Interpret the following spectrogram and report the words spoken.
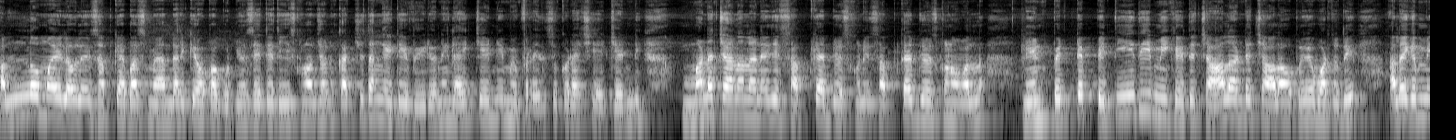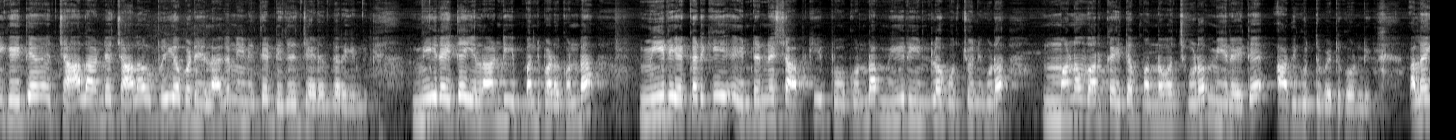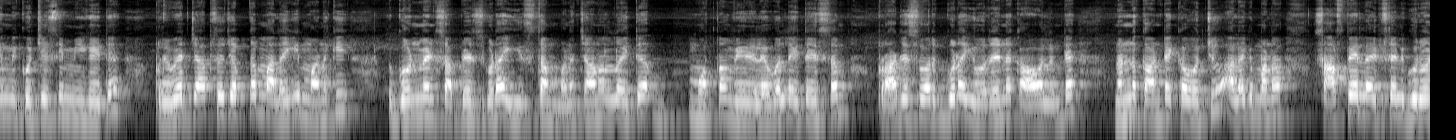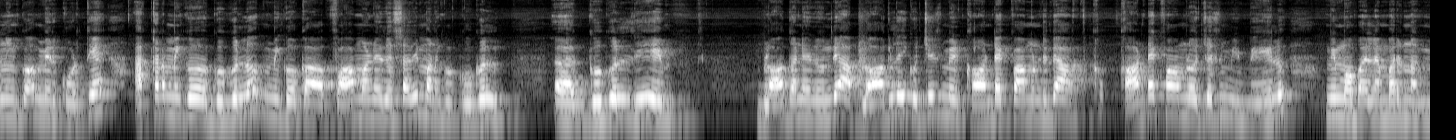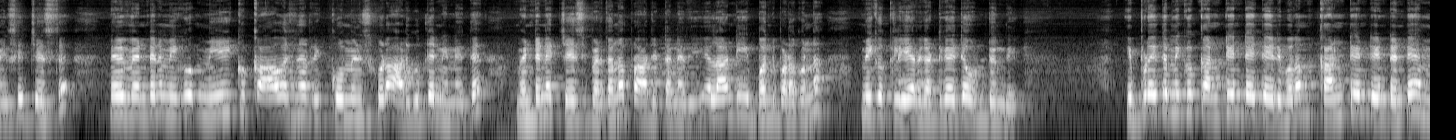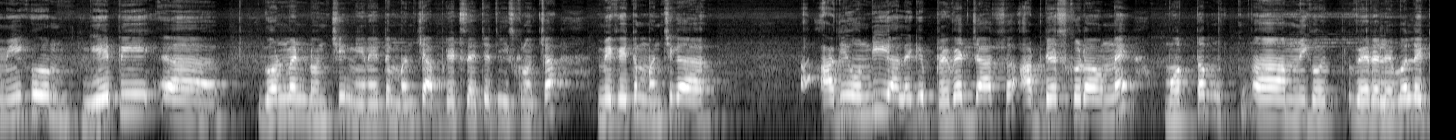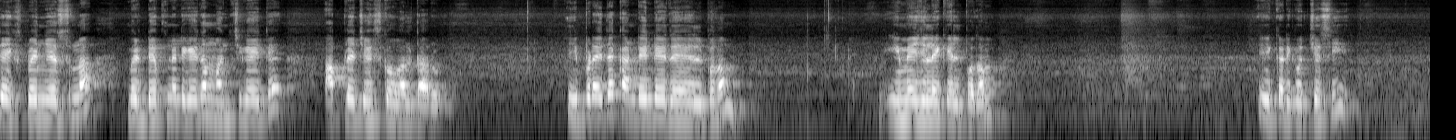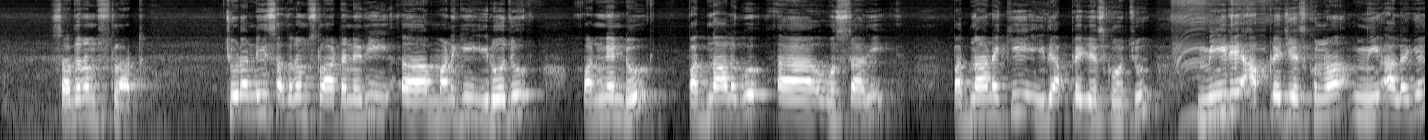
Hello my lovely subscribers మీ అందరికీ ఒక గుడ్ న్యూస్ అయితే తీసుకుని వచ్చాను ఖచ్చితంగా అయితే ఈ వీడియోని లైక్ చేయండి మీ ఫ్రెండ్స్ కూడా షేర్ చేయండి. మన ఛానల్ అనేది సబ్స్క్రైబ్ చేసుకోండి. సబ్స్క్రైబ్ చేసుకోవడం వల్ల నేను పెట్టే ప్రతిదీ మీకైతే చాలా అంటే చాలా ఉపయోగపడుతుంది. అలాగే మీకైతే చాలా అంటే చాలా ఉపయోగపడేలాగా నేనైతే డిజైన్ చేయడం జరిగింది. మీరైతే ఎలాంటి ఇబ్బంది పడకుండా మీరు ఎక్కడికి ఇంటర్నెట్ షాప్కి పోకుండా మీరు ఇంట్లో కూర్చొని కూడా మన వర్క్ అయితే పొందవచ్చు కూడా మీరైతే అది గుర్తుపెట్టుకోండి. అలాగే మీకు వచ్చేసి మీకైతే ప్రైవేట్ జాబ్స్ చెప్తాం అలాగే మనకి గవర్నమెంట్ అప్డేట్స్ కూడా ఇస్తాం. మన ఛానల్లో అయితే మొత్తం వేరే లెవెల్లో అయితే ఇస్తాం. ప్రాజెక్ట్స్ వర్క్ కూడా ఎవరైనా కావాలంటే నన్ను కాంటాక్ట్ అవ్వచ్చు. అలాగే మన సాఫ్ట్వేర్ లైఫ్ స్టైల్ గురువుని మీరు కొడితే అక్కడ మీకు గూగుల్లో మీకు ఒక ఫామ్ అనేది వస్తుంది. మనకు గూగుల్ గూగుల్ది బ్లాగ్ అనేది ఉంది. ఆ బ్లాగ్లోకి వచ్చేసి మీరు కాంటాక్ట్ ఫామ్ ఉంటుంది. ఆ కాంటాక్ట్ ఫామ్లో వచ్చేసి మీ మెయిల్ మీ మొబైల్ నెంబర్ నాకు మెసేజ్ చేస్తే నేను వెంటనే మీకు మీకు కావాల్సిన రిక్వైర్మెంట్స్ కూడా అడిగితే నేనైతే వెంటనే చేసి పెడతాను. ప్రాజెక్ట్ అనేది ఎలాంటి ఇబ్బంది పడకుండా మీకు క్లియర్ కట్గా అయితే ఉంటుంది. ఇప్పుడైతే మీకు కంటెంట్ అయితే వెళ్ళిపోదాం. కంటెంట్ ఏంటంటే మీకు ఏపీ గవర్నమెంట్ నుంచి నేనైతే మంచి అప్డేట్స్ అయితే తీసుకుని వచ్చా. మీకైతే మంచిగా అది ఉంది అలాగే ప్రైవేట్ జాబ్స్ అప్డేట్స్ కూడా ఉన్నాయి. మొత్తం మీకు వేరే లెవెల్ అయితే ఎక్స్ప్లెయిన్ చేస్తున్నా. మీరు డెఫినెట్గా అయితే మంచిగా అయితే అప్లై చేసుకోగలుగుతారు. ఇప్పుడైతే కంటెంట్ అయితే వెళ్ళిపోదాం. ఇమేజ్లోకి వెళ్ళిపోదాం. ఇక్కడికి వచ్చేసి సదరం స్లాట్. చూడండి సదరం స్లాట్ అనేది మనకి ఈరోజు పన్నెండు పద్నాలుగు వస్తుంది. పద్నానకి ఇది అప్లై చేసుకోవచ్చు. మీరే అప్లై చేసుకున్న మీ అలాగే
